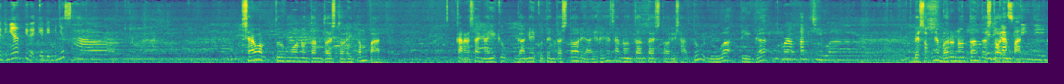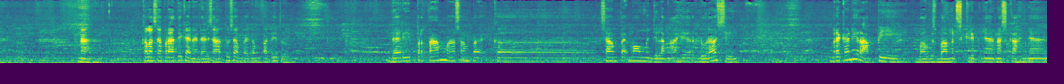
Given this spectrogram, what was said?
jadinya tidak jadi menyesal. Saya waktu mau nonton Toy Story keempat karena saya nggak ngikut nggak ngikutin Toy Story akhirnya saya nonton Toy Story 1, 2, 3 mantap jiwa. Besoknya baru nonton Toy Story Dedikasi 4 tinggi. Nah kalau saya perhatikan ya dari 1 sampai ke 4 itu dari pertama sampai ke sampai mau menjelang akhir durasi mereka nih rapi bagus banget skripnya naskahnya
